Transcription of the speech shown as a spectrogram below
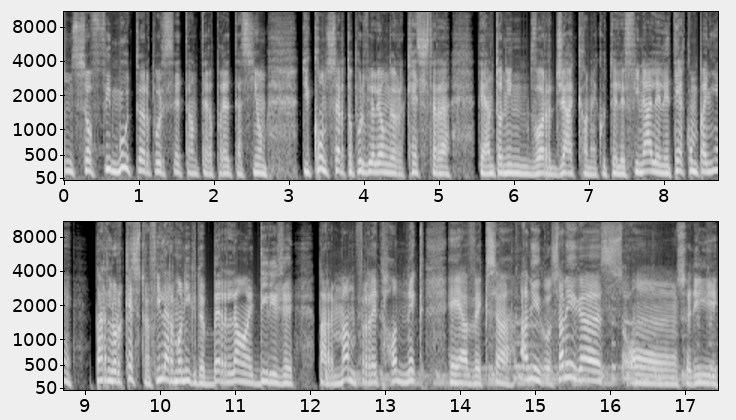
Anne-Sophie Mutter pour cette interprétation du concerto pour violon orchestre de Antonin Dvorak. On a écouté le final, elle était accompagnée par l'Orchestre Philharmonique de Berlin et dirigé par Manfred Honeck. Et avec ça, amigos, amigas, on se dit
